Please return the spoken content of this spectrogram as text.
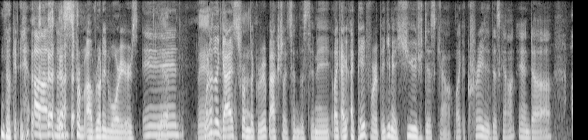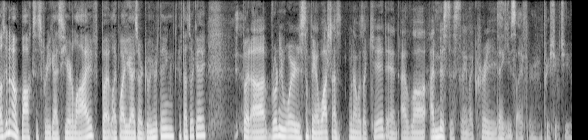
No kidding. Uh, no, this is from uh, Ronin Warriors, and Man, one of the guys from that. the group actually sent this to me. Like I, I paid for it, but they gave me a huge discount, like a crazy discount. And uh, I was gonna unbox this for you guys here live, but like while you guys are doing your thing, if that's okay. But uh, Ronin Warriors is something I watched as when I was a kid, and I love. I miss this thing like crazy. Thank you, Cipher. Appreciate you.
